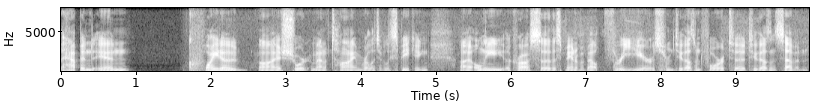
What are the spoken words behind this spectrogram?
happened in quite a uh, short amount of time, relatively speaking, uh, only across uh, the span of about three years, from 2004 to 2007.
